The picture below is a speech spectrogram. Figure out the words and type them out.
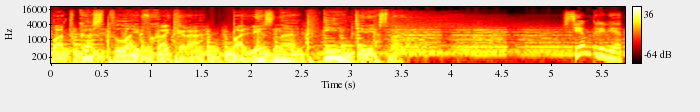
Подкаст лайфхакера. Полезно и интересно. Всем привет!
